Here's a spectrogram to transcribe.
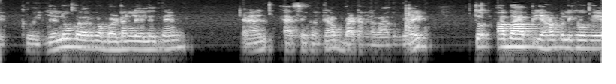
एक येलो कलर का बटन ले लेते हैं एंड ऐसे करके आप बटन लगा दोगे राइट तो अब आप यहाँ पर लिखोगे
